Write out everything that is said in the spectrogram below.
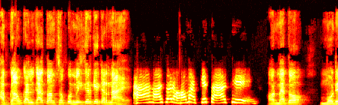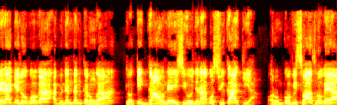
अब गाँव का विकास तो हम सबको मिल करके करना है। हाँ हाँ सर हम आपके साथ है। और मैं तो मोढेरा के लोगों का अभिनंदन करूँगा क्योंकि गाँव ने इस योजना को स्वीकार किया और उनको विश्वास हो गया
